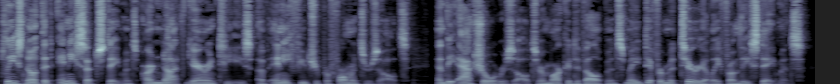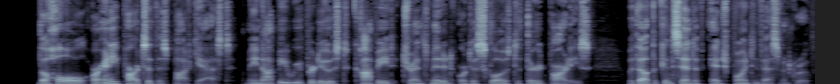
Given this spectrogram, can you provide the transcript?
Please note that any such statements are not guarantees of any future performance results, and the actual results or market developments may differ materially from these statements. The whole or any parts of this podcast may not be reproduced, copied, transmitted, or disclosed to third parties without the consent of EdgePoint Investment Group.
